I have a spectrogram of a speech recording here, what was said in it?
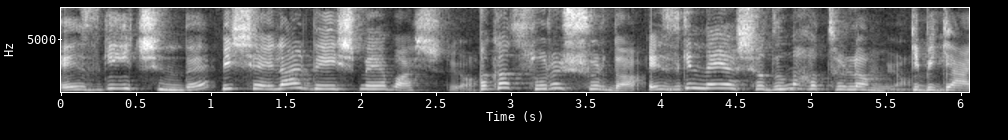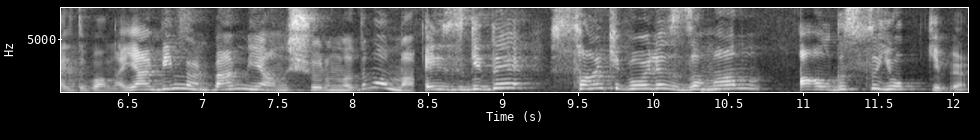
Ezgi içinde bir şeyler değişmeye başlıyor. Fakat sorun şurada. Ezgi ne yaşadığını hatırlamıyor gibi geldi bana. Yani bilmiyorum ben mi yanlış yorumladım ama Ezgi'de sanki böyle zaman algısı yok gibi.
